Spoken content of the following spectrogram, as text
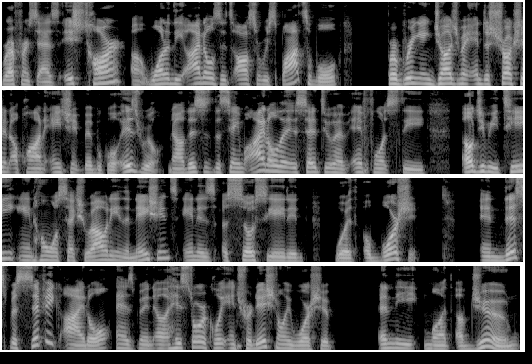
referenced as Ishtar, uh, one of the idols that's also responsible for bringing judgment and destruction upon ancient biblical Israel. Now, this is the same idol that is said to have influenced the LGBT and homosexuality in the nations and is associated with abortion. And this specific idol has been uh, historically and traditionally worshipped in the month of June,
